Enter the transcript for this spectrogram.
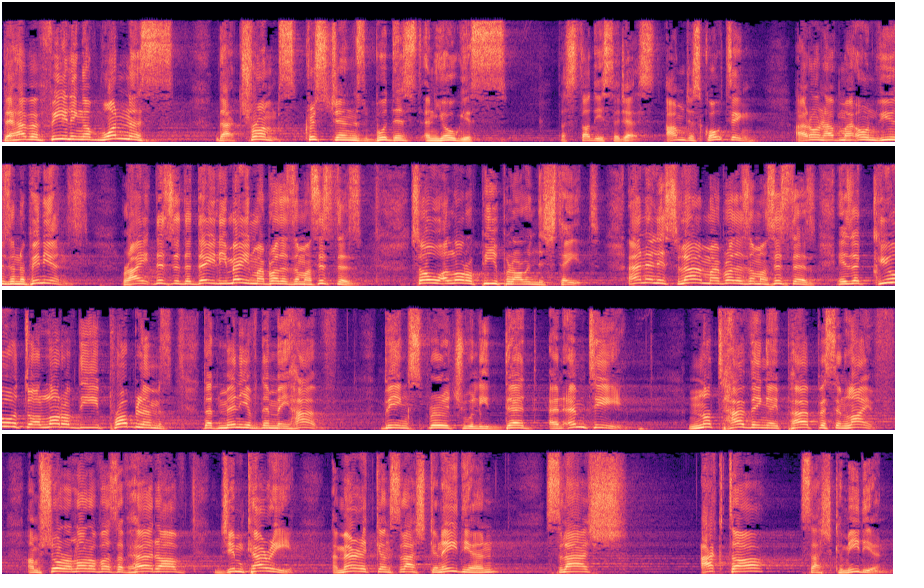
They have a feeling of oneness that trumps Christians, Buddhists, and yogis. The study suggests. I'm just quoting. I don't have my own views and opinions. Right? This is the Daily Mail, my brothers and my sisters. So a lot of people are in this state. And Islam, my brothers and my sisters, is a cure to a lot of the problems that many of them may have. Being spiritually dead and empty. Not having a purpose in life. I'm sure a lot of us have heard of Jim Carrey, American slash Canadian slash actor slash comedian.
